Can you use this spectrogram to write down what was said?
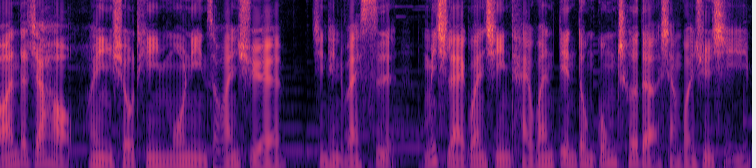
安，大家好，欢迎收听 Morning 早安学。今天礼拜四，我们一起来关心台湾电动公车的相关讯息。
